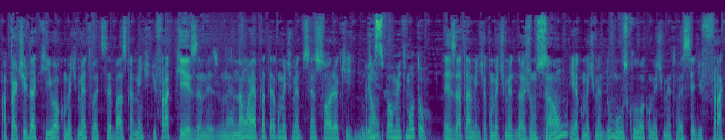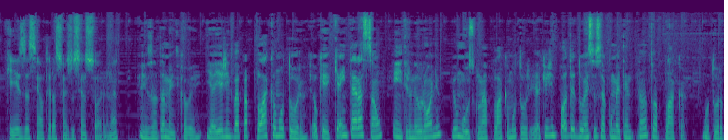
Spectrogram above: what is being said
A partir daqui, o acometimento vai ser basicamente de fraqueza mesmo, né? Não é para ter acometimento do sensório aqui. Então, Principalmente motor. Exatamente. Acometimento da junção e acometimento do músculo, o acometimento vai ser de fraqueza sem alterações do sensório, né? Exatamente, Cauê. E aí a gente vai para a placa motora, que é o quê? Que é a interação entre o neurônio e o músculo na placa motora. E aqui a gente pode ter doenças acometendo tanto a placa motora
